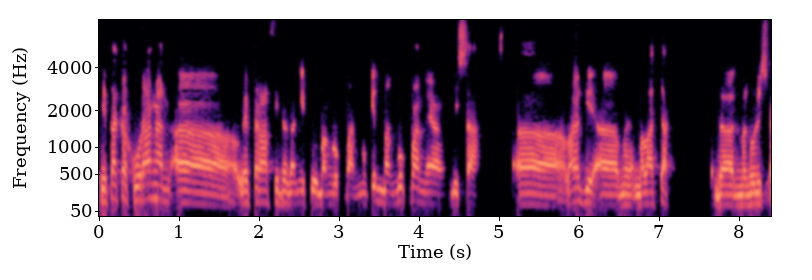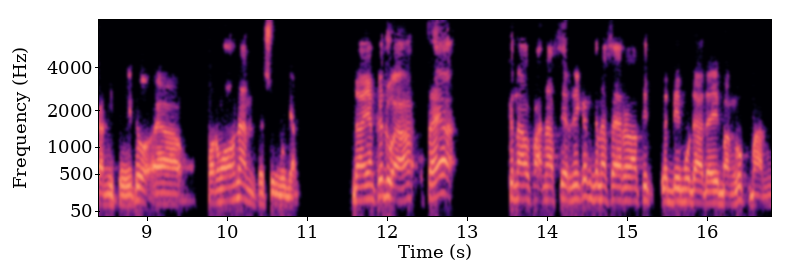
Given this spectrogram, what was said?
kita kekurangan uh, literasi tentang itu Bang Lukman. Mungkin Bang Lukman yang bisa uh, lagi uh, melacak dan menuliskan itu. Itu uh, permohonan sesungguhnya. Nah yang kedua, saya kenal Pak Nasir ini kan karena saya relatif lebih muda dari Bang Lukman.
